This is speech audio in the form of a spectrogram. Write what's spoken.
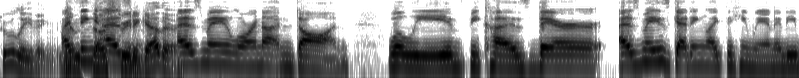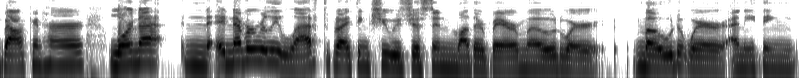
who leaving? I think those Esme, three together. Esme, Lorna, and Dawn will leave because they're Esme is getting like the humanity back in her. Lorna, it never really left, but I think she was just in mother bear mode where mode where anything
